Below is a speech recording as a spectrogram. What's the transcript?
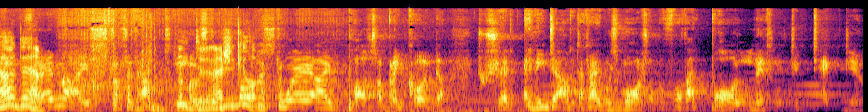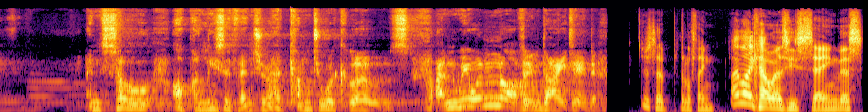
Ah, damn. Then I strutted out in He the most didn't actually kill him. modest way I possibly could to shed any doubt that I was mortal before that poor little detective. And so our police adventure had come to a close, and we were not indicted. Just a little thing. I like how as he's saying this,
